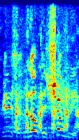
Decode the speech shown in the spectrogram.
Finish and load and show me.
